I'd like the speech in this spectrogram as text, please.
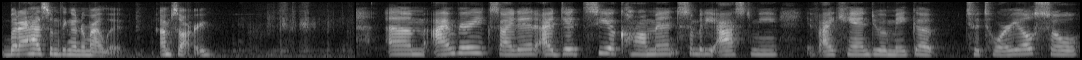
But I had something under my lip. I'm sorry. Um, I'm very excited. I did see a comment. Somebody asked me if I can do a makeup tutorial. So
